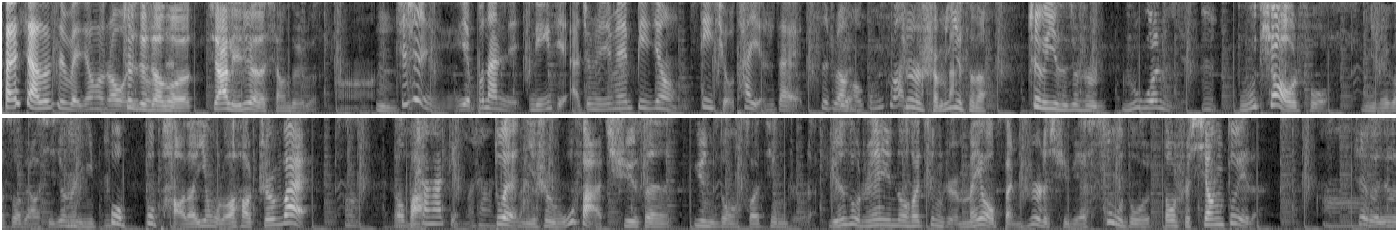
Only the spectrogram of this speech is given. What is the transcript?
咱下次去北京的时候，我这就叫做做伽利略的相对论。啊嗯其实也不难理理解，就是因为毕竟地球它也是在自转和公转的，这是什么意思？思呢？这个意思就是，如果你嗯不跳出你这个坐标系，就是你不不跑到鹦鹉螺号之外，嗯上它顶子上去，对你是无法区分运动和静止的。匀速直线运动和静止没有本质的区别，速度都是相对的，哦这个就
